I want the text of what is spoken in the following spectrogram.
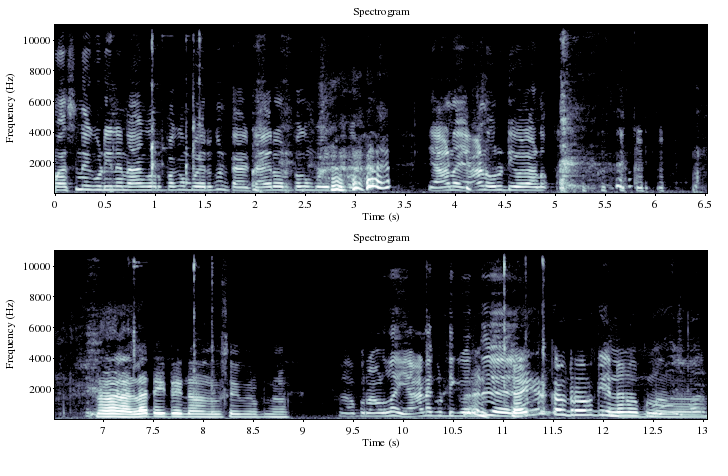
மசினகுடியில் நாங்கள் ஒரு பக்கம் போயிருக்கோம் டய- டயர் ஒரு பக்கம் போயிருக்கோம். யானை யானை உருட்டி விளையாடும். நான் நல்லா டைட் நான் லூஸ் ஆகி போயிருப்பேன். அப்புறம் அவ்வளோதான் யானைக்குட்டிக்கு வந்து டயர் கழட்டுறவருக்கு என்னென்ன பண்ணாங்க பாரு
